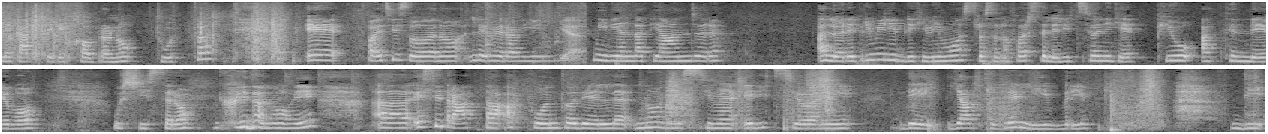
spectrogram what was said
le carte che coprono tutto. E poi ci sono le meraviglie. Mi viene da piangere. Allora i primi libri che vi mostro sono forse le edizioni che più attendevo uscissero qui da noi. Uh, e si tratta appunto delle nuovissime edizioni degli altri tre libri di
